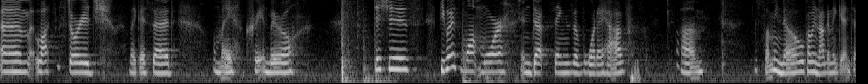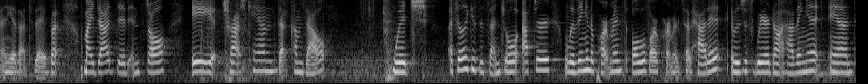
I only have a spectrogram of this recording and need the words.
Um, lots of storage, like I said, on my crate and barrel. Dishes. If you guys want more in-depth things of what I have, um, just let me know. Probably not gonna get into any of that today, but my dad did install a trash can that comes out, which I feel like is essential. After living in apartments, all of our apartments have had it. It was just weird not having it and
